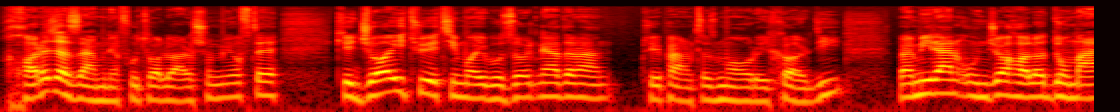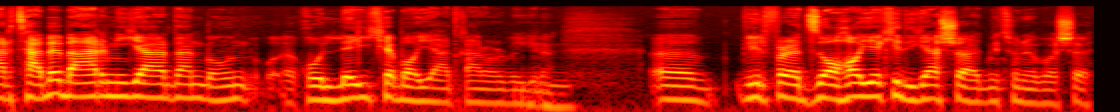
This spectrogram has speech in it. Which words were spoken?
خارج از زمین فوتبال براشون میفته که جایی توی تیمایی بزرگ ندارن توی پرانتز ماوروی کاردی و میرن اونجا حالا دو مرتبه برمیگردن به اون قله‌ای که باید قرار بگیرن ویلفرد زاها یکی دیگه شاید می‌تونه باشه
